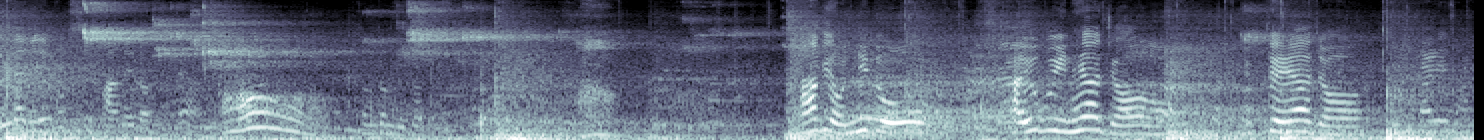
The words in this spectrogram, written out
원래는 7시 반에 잤는데 아, 점점 늦어져 하긴 언니도 자유부인 해야죠. 육퇴 해야죠. 빨리 자면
